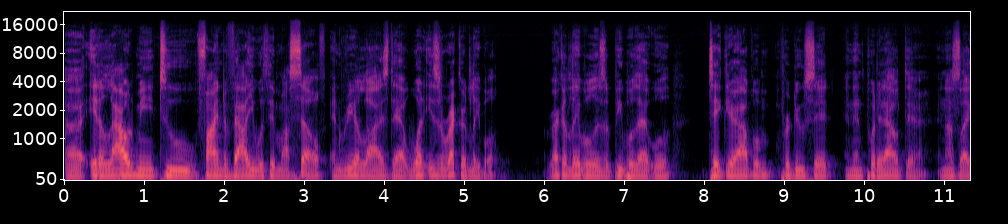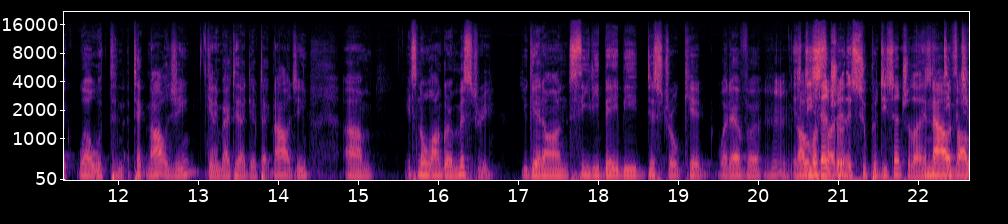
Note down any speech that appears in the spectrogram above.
uh, it allowed me to find a value within myself and realize that what is a record label? A record label is the people that will take your album, produce it, and then put it out there. And I was like, well, with t- technology, getting back to the idea of technology, um, it's no longer a mystery. You get on CD Baby, DistroKid, whatever. Mm-hmm. It's all of a decentral. It's super decentralized. and now it's all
